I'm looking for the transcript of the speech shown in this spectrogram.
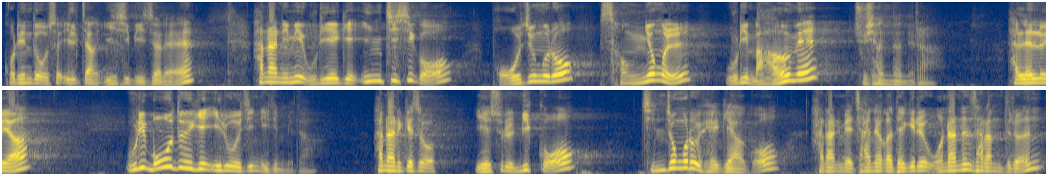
고린도후서 1장 22절에 하나님이 우리에게 인치시고 보증으로 성령을 우리 마음에 주셨느니라. 할렐루야. 우리 모두에게 이루어진 일입니다. 하나님께서 예수를 믿고 진정으로 회개하고 하나님의 자녀가 되기를 원하는 사람들은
